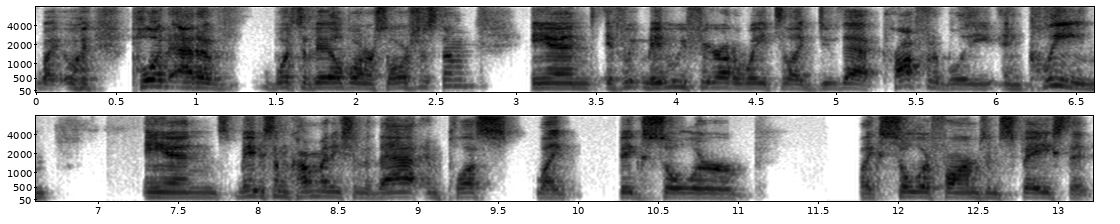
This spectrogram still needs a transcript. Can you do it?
pull it out of what's available in our solar system. And if we maybe we figure out a way to like do that profitably and clean, and maybe some combination of that and plus like big solar, like solar farms in space that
